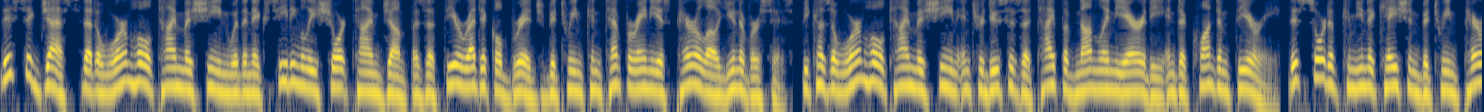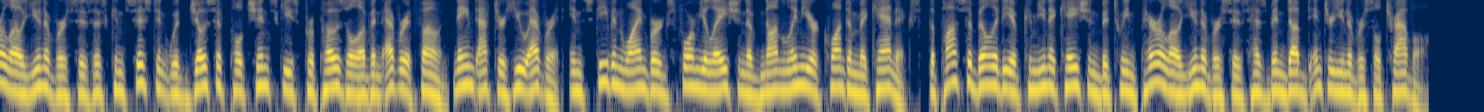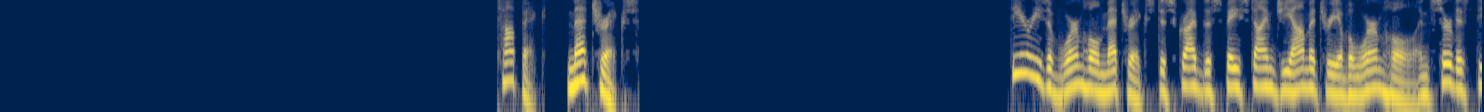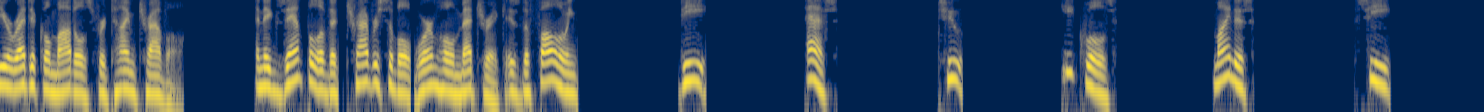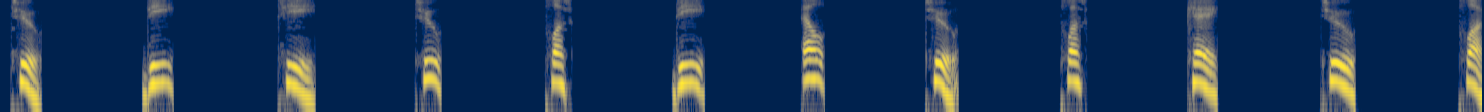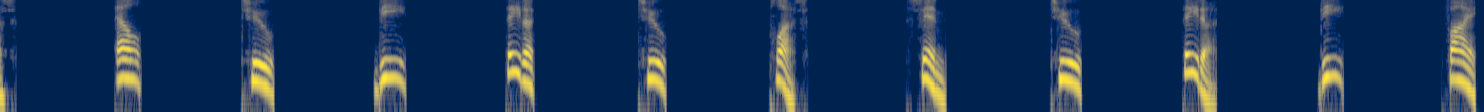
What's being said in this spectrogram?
This suggests that a wormhole time machine with an exceedingly short time jump is a theoretical bridge between contemporaneous parallel universes. Because a wormhole time machine introduces a type of nonlinearity into quantum theory, this sort of communication between parallel universes is consistent with Joseph Polchinski's proposal of an Everett phone named after Hugh Everett in Steven Weinberg's formulation of nonlinear quantum mechanics. The possibility of communication between parallel universes has been dubbed interuniversal travel. Metrics Theories of wormhole metrics describe the spacetime geometry of a wormhole and serve as theoretical models for time travel. An example of a traversable wormhole metric is the following d s 2 equals minus c 2 d t 2 plus d l 2 plus k 2 plus l 2 d theta 2 plus sin 2 theta d phi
